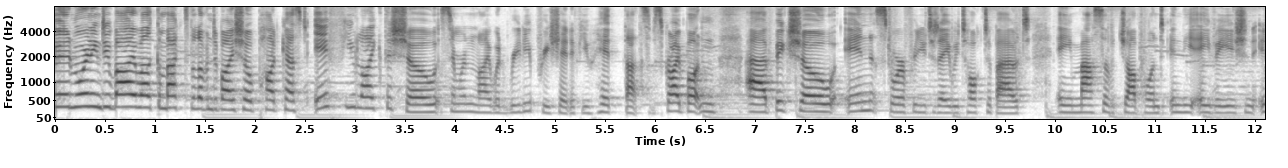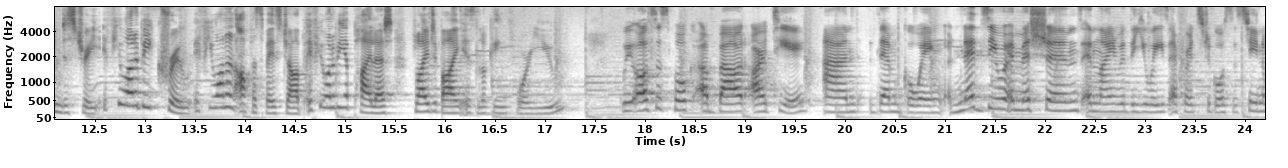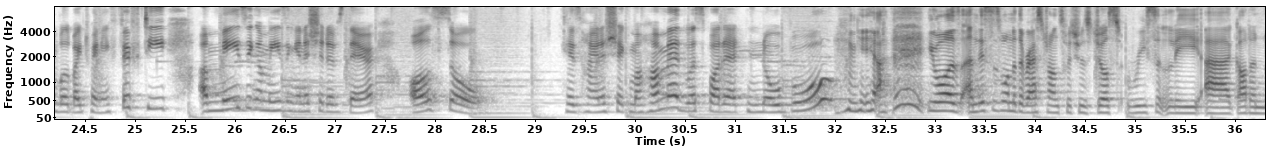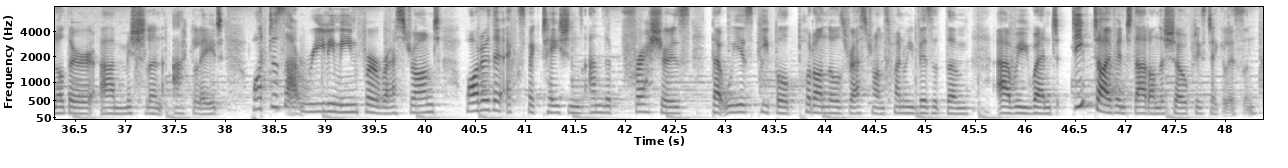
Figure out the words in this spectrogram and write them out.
Good morning, Dubai. Welcome back to the Love and Dubai Show podcast. If you like the show, Simran and I would really appreciate if you hit that subscribe button. Uh, big show in store for you today. We talked about a massive job hunt in the aviation industry. If you want to be crew, if you want an office based job, if you want to be a pilot, Fly Dubai is looking for you. We also spoke about RTA and them going net zero emissions in line with the UAE's efforts to go sustainable by 2050. Amazing, amazing initiatives there. Also, his Highness Sheikh Mohammed was spotted at Nobu. yeah, he was. And this is one of the restaurants which was just recently uh, got another uh, Michelin accolade. What does that really mean for a restaurant? What are the expectations and the pressures that we as people put on those restaurants when we visit them? Uh, we went deep dive into that on the show. Please take a listen.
